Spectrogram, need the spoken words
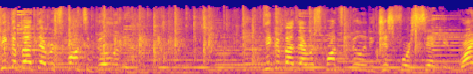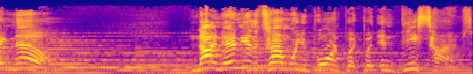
Think about that responsibility. Think about that responsibility just for a second. Right now, not in any of the time where you're born, but, but in these times,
